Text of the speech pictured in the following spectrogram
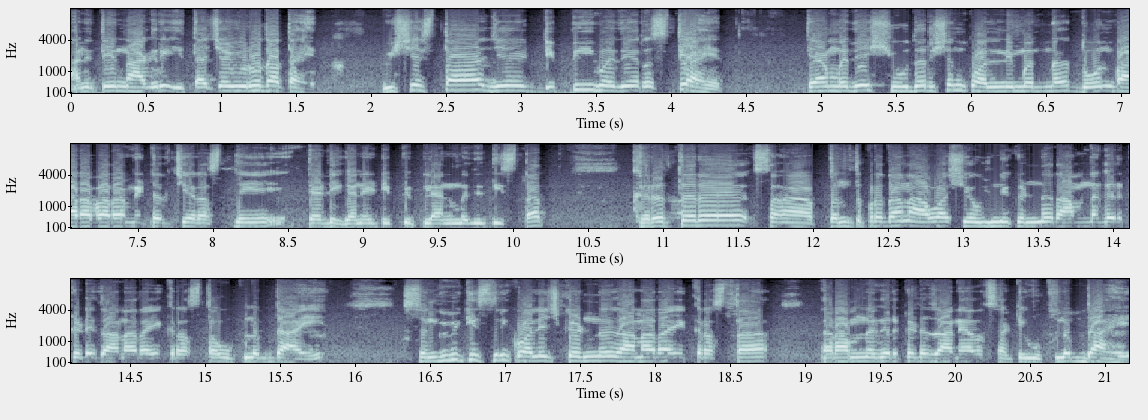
आणि ते नागरिक हिताच्या विरोधात आहेत. विशेषतः जे डी पीमध्ये रस्ते आहेत त्यामध्ये शिवदर्शन कॉलनीमधनं दोन बारा बारा मीटरचे रस्ते त्या ठिकाणी डीपी प्लॅनमध्ये दिसतात. खरं तर स- पंतप्रधान आवास योजनेकडनं रामनगरकडे जाणारा एक रस्ता उपलब्ध आहे. संघवी केसरी कॉलेजकडनं जाणारा एक रस्ता रामनगरकडे जाण्यासाठी उपलब्ध आहे.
